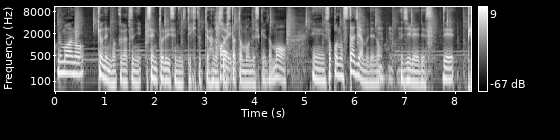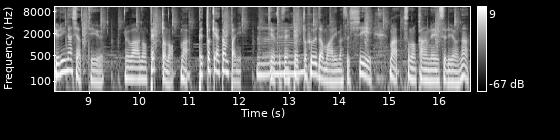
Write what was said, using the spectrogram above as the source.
これもあの去年の9月にセントルイスに行ってきたっていう話をしたと思うんですけれども、えーそこのスタジアムでの事例です。でピュリナ社っていうこれはあのペットの、まあ、ペットケアカンパニーってやつですね。ペットフードもありますし、まあ、その関連するような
